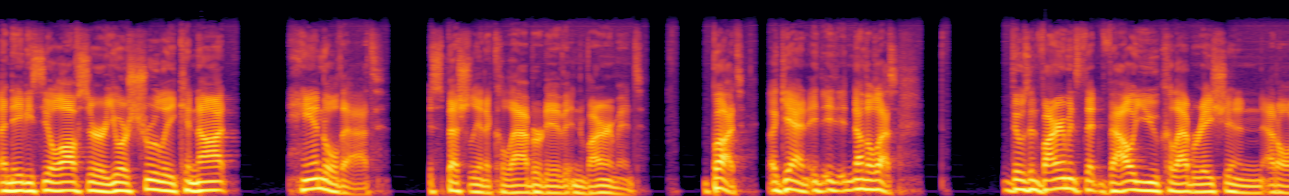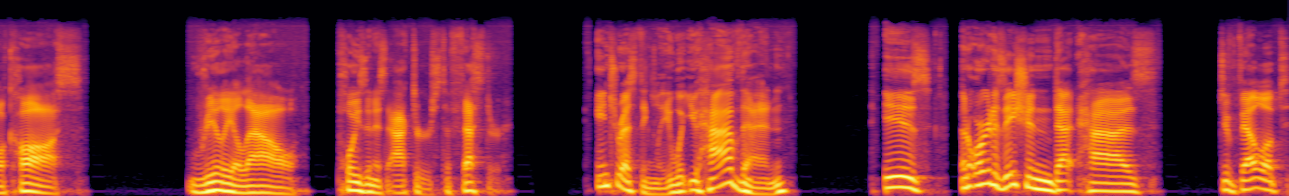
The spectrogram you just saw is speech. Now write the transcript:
a Navy SEAL officer, yours truly, cannot handle that, especially in a collaborative environment. But again, it, it, nonetheless, those environments that value collaboration at all costs really allow poisonous actors to fester. Interestingly, what you have then is an organization that has developed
